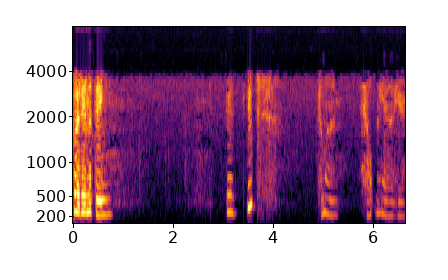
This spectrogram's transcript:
put in a thing. Good. Oops. Come on. Help me out here.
